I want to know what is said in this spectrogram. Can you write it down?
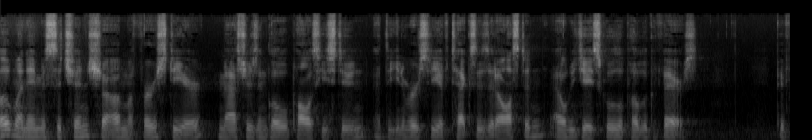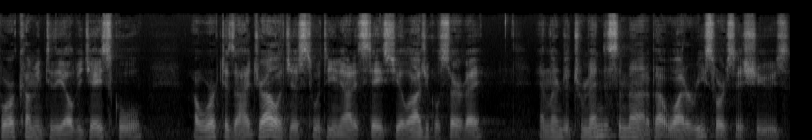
Hello, my name is Sachin Shah. I'm a first year Master's in Global Policy student at the University of Texas at Austin, LBJ School of Public Affairs. Before coming to the LBJ School, I worked as a hydrologist with the United States Geological Survey and learned a tremendous amount about water resource issues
